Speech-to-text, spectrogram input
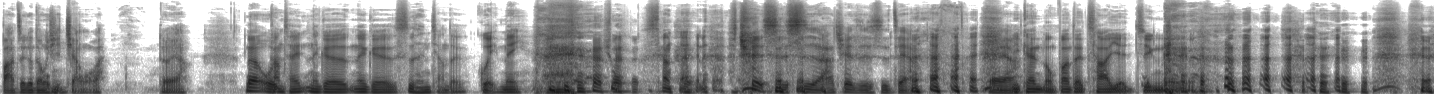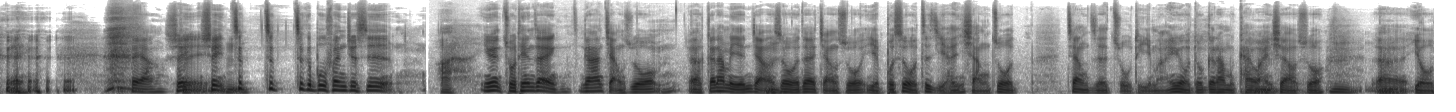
把这个东西讲完，嗯、对啊。那我刚才那个那个思恒讲的鬼魅 上来了，确实是啊，确实是这样。对啊，你看龙邦在擦眼睛了。对，对啊，所以所以这这这个部分就是啊，因为昨天在跟他讲说，呃，跟他们演讲的时候，我在讲说，也不是我自己很想做。这样子的主题嘛，因为我都跟他们开玩笑说，嗯嗯、呃，有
